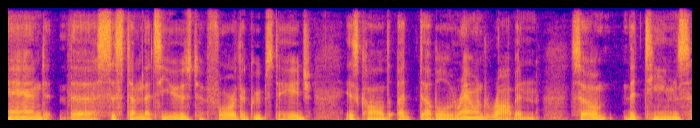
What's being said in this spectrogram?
And the system that's used for the group stage is called a double round robin. So the teams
